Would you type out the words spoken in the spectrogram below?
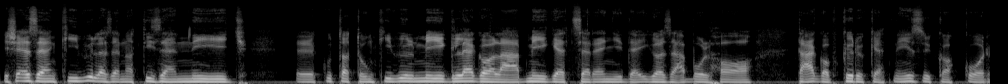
és ezen kívül, ezen a 14 kutatón kívül még legalább, még egyszer ennyi, de igazából, ha tágabb köröket nézzük, akkor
